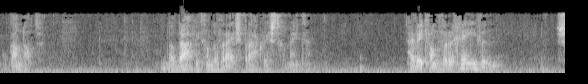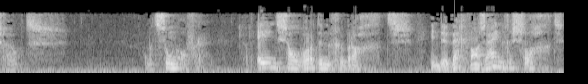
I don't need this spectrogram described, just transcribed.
Hoe kan dat? Omdat David van de vrijspraak wist, gemeente. Hij weet van vergeven schuld. Om het zoenoffer dat eens zal worden gebracht in de weg van zijn geslacht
